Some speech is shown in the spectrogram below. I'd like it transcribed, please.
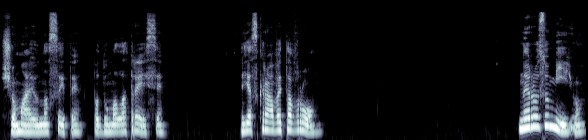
що маю носити, подумала Трейсі. Яскраве тавро. Не розумію.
